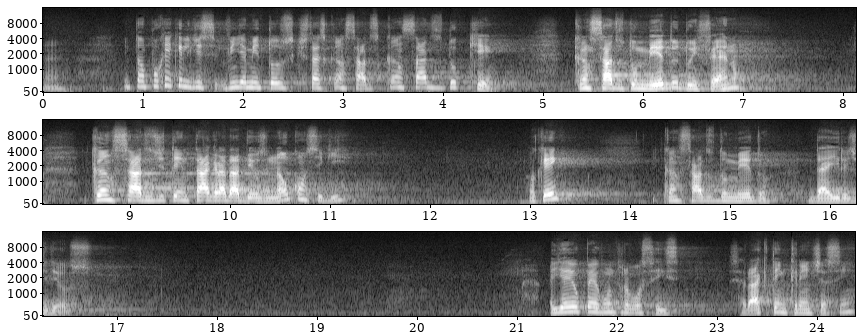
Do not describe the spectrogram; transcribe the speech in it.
É. Então por que, que ele disse: Vinde a mim todos os que estáis cansados? Cansados do quê? Cansados do medo do inferno, cansados de tentar agradar a Deus e não conseguir, ok? cansados do medo da ira de Deus. E aí eu pergunto para vocês: será que tem crente assim?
